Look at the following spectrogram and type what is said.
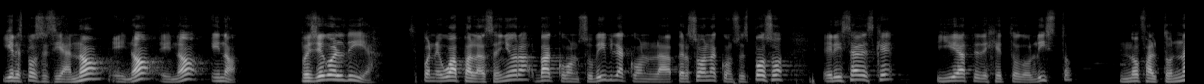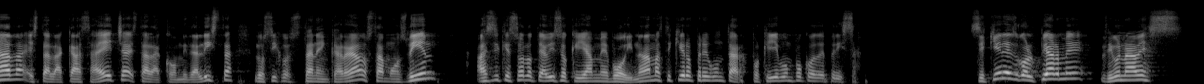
Y el esposo decía, no, y no, y no, y no. Pues llegó el día, se pone guapa la señora, va con su Biblia, con la persona, con su esposo, él dice, ¿sabes qué? Ya te dejé todo listo, no faltó nada, está la casa hecha, está la comida lista, los hijos están encargados, estamos bien, así que solo te aviso que ya me voy. Nada más te quiero preguntar, porque llevo un poco de prisa. Si quieres golpearme, de una vez.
